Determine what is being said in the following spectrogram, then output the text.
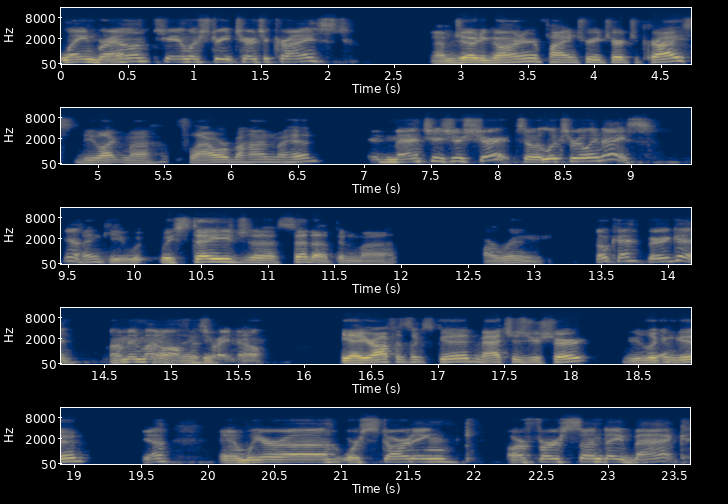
Lane Brown, Chandler Street Church of Christ. And I'm Jody Garner, Pine Tree Church of Christ. Do you like my flower behind my head? It matches your shirt, so it looks really nice. Yeah. Thank you. We, we staged a setup in my our room. Okay, very good. I'm in my Yeah, office right now. Yeah, your office looks good. Matches your shirt. You're looking good. Yeah, and we are uh we're starting our first Sunday back.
